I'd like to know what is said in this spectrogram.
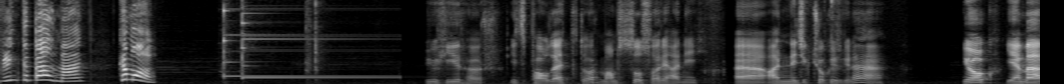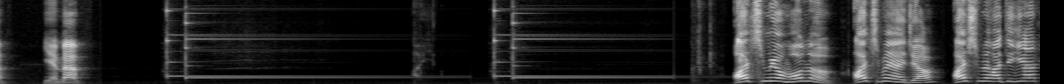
ring the bell man. Come on. You hear her. It's Paula at the door. So sorry honey. Ee, annecik çok üzgün ha. Yok yemem. Yemem. Açmıyorum oğlum. Açmayacağım. Açma hadi gel.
